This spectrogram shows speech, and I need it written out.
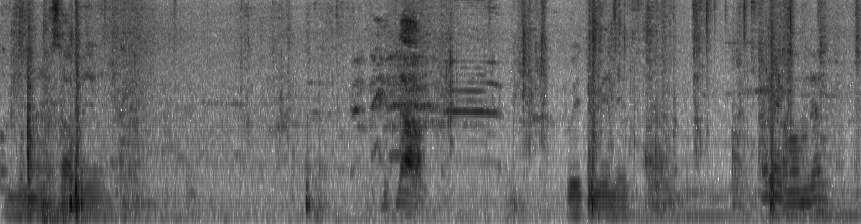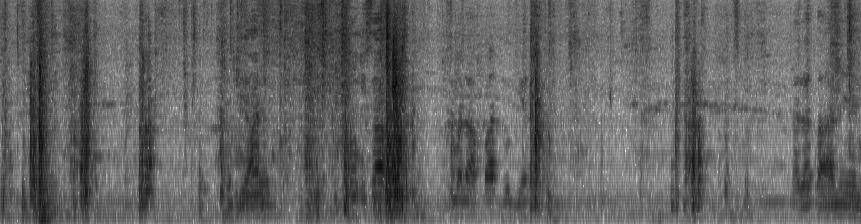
Hindi na kasama yun. Lang. Wait a minute. Tama mo na yan. Yan. Itong isa. Malapad. Huwag yan. Talataan na yan.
